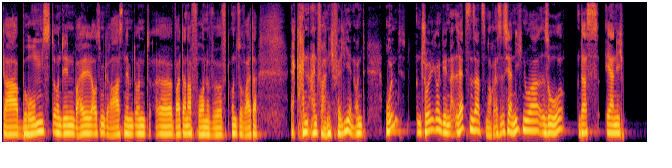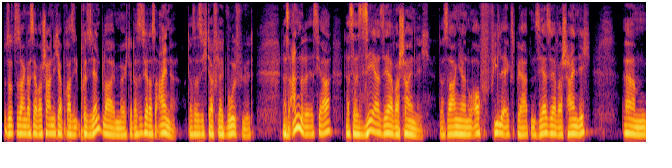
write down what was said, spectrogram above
da behumst und den Ball aus dem Gras nimmt und äh, weiter nach vorne wirft und so weiter. Er kann einfach nicht verlieren. Und, und, Entschuldigung, den letzten Satz noch. Es ist ja nicht nur so, dass er nicht sozusagen, dass er wahrscheinlich ja Präsi- Präsident bleiben möchte. Das ist ja das eine, dass er sich da vielleicht wohlfühlt. Das andere ist ja, dass er sehr, sehr wahrscheinlich, das sagen ja nur auch viele Experten, sehr, sehr wahrscheinlich ähm,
